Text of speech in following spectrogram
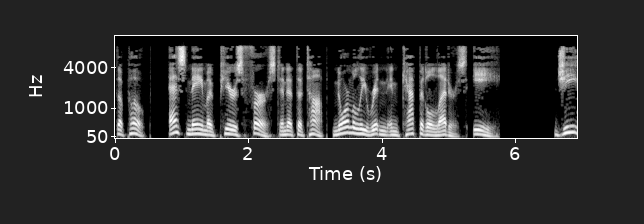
The Pope's name appears first and at the top, normally written in capital letters, E. G.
